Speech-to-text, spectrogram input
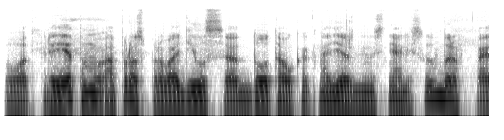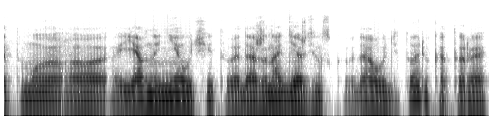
Вот. При этом опрос проводился до того, как Надеждина сняли с выборов, поэтому э, явно не учитывая даже надеждинскую да, аудиторию, которая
